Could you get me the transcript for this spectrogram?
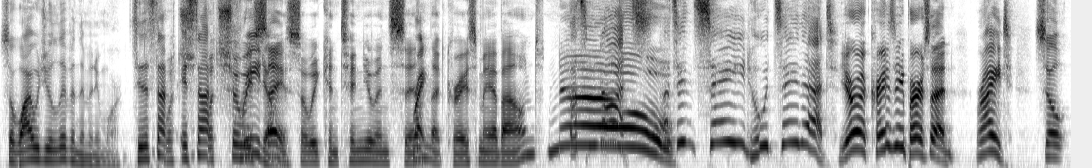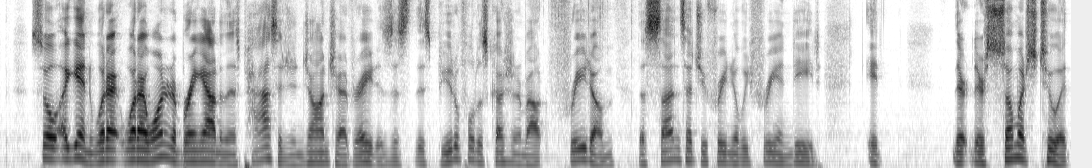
So why would you live in them anymore? See, that's not. What, it's not. what should freedom. we say? So we continue in sin Right. that grace may abound? No. That's nuts. That's insane. Who would say that? You're a crazy person. Right. So so again, what I what I wanted to bring out in this passage in John chapter eight is this this beautiful discussion about freedom. The Son sets you free, and you'll be free indeed. It there there's so much to it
